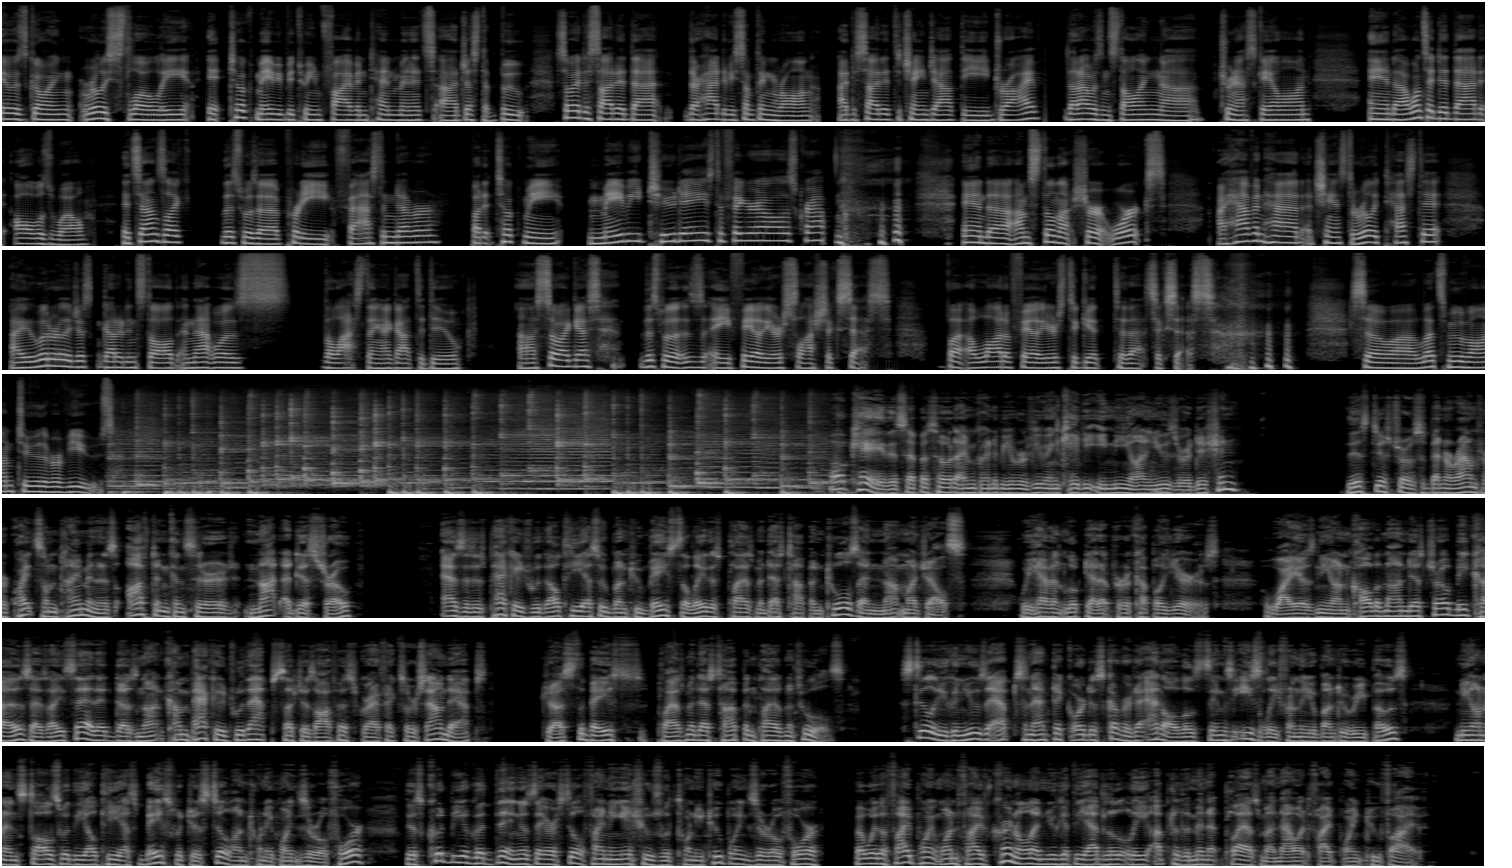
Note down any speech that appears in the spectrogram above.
it was going really slowly. It took maybe between five and 10 minutes uh, just to boot. So I decided that there had to be something wrong. I decided to change out the drive that I was installing uh, TrueNAS Scale on. And uh, once I did that, all was well. It sounds like this was a pretty fast endeavor, but it took me maybe two days to figure out all this crap. and uh, I'm still not sure it works. I haven't had a chance to really test it. I literally just got it installed, and that was the last thing I got to do. Uh, so I guess this was a failure slash success but a lot of failures to get to that success. so uh, let's move on to the reviews. Okay, this episode I'm going to be reviewing KDE Neon User Edition. This distro has been around for quite some time and is often considered not a distro, as it is packaged with LTS Ubuntu base, the latest Plasma desktop and tools, and not much else. We haven't looked at it for a couple years. Why is Neon called a non-distro? Because, as I said, it does not come packaged with apps such as Office, graphics, or sound apps, just the base, Plasma Desktop, and Plasma Tools. Still, you can use apt, Synaptic, or Discover to add all those things easily from the Ubuntu repos. Neon installs with the LTS base, which is still on 20.04. This could be a good thing as they are still finding issues with 22.04 but with a 5.15 kernel and you get the absolutely up to the minute plasma now at 5.25.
